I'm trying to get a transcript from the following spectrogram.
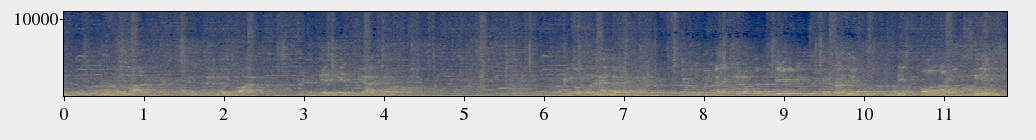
We also have a beautiful collection of the paintings. These all are on sale.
